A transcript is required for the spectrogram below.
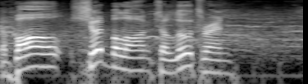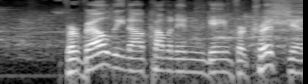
The ball should belong to Lutheran. Verveldi now coming in game for Christian.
